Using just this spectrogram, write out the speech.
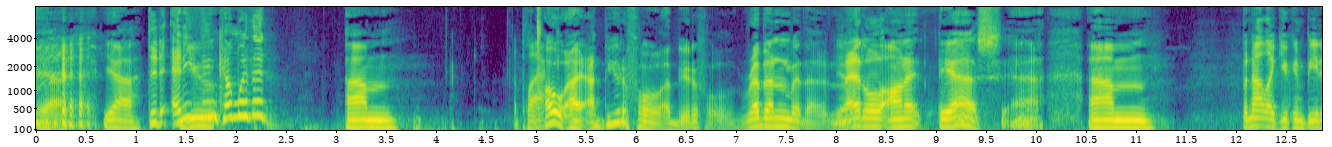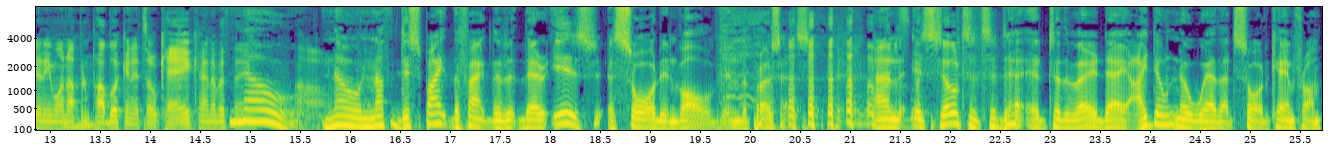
yeah, yeah. Did anything You- come with it? Um, A plaque." Oh, a, a beautiful, a beautiful ribbon with a medal on it. Yes. Yeah. Um, But not like you can beat anyone up in public and it's okay, kind of a thing. no, no, nothing. Despite the fact that there is a sword involved in the process, and it's still to today, to the very day. I don't know where that sword came from.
